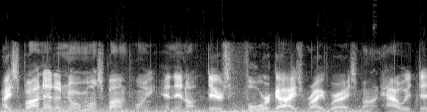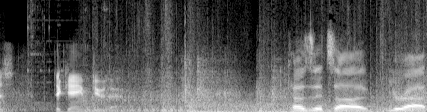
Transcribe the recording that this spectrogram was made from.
I spawn at a normal spawn point, and then uh, there's four guys right where I spawn. How it does the game do that? Because it's, uh, you're at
